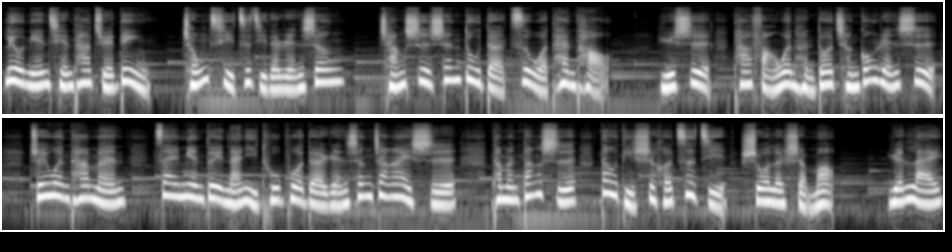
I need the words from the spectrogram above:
六年前，他决定重启自己的人生，尝试深度的自我探讨。于是，他访问很多成功人士，追问他们在面对难以突破的人生障碍时，他们当时到底是和自己说了什么。原来，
